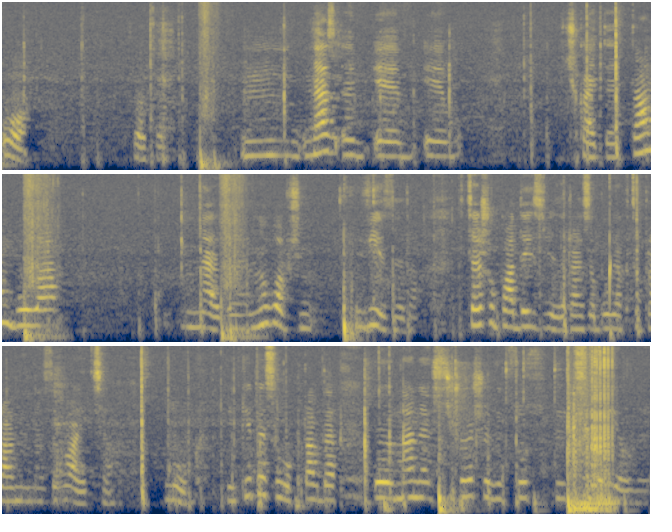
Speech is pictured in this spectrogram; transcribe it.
О. Що це? Е, е, е, Чекайте, там була. Не, ну, в общем, візера. Це ж упадає з візера, я забув, як це правильно називається. Лук. Який це лук? Правда, е, у мене ще що відсутствують стріли.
